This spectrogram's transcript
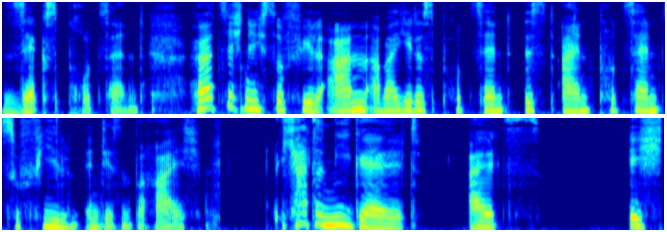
6 Prozent. Hört sich nicht so viel an, aber jedes Prozent ist ein Prozent zu viel in diesem Bereich. Ich hatte nie Geld, als ich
